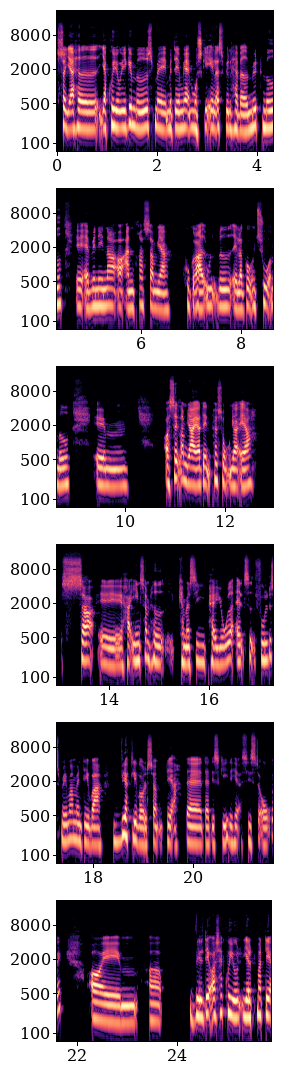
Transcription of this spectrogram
så jeg, havde, jeg kunne jo ikke mødes med, med dem, jeg måske ellers ville have været mødt med øh, af veninder og andre, som jeg kunne græde ud ved, eller gå en tur med. Øhm, og selvom jeg er den person, jeg er, så øh, har ensomhed, kan man sige, perioder altid fuldtes med mig, men det var virkelig voldsomt der, da, da det skete her sidste år. Ikke? Og, øh, og vil det også have kunne hjælpe mig der?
